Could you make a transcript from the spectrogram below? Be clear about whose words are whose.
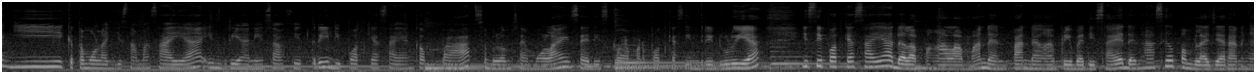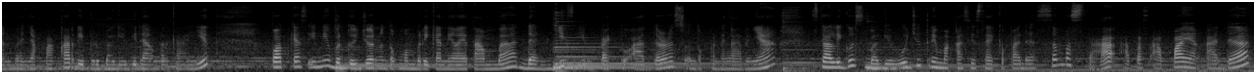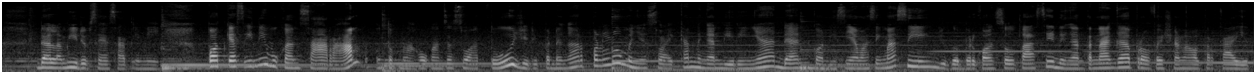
Speaker 1: lagi, ketemu lagi sama saya Indriani Safitri di podcast saya yang keempat. Sebelum saya mulai, saya disclaimer podcast Indri dulu ya. Isi podcast saya adalah pengalaman dan pandangan pribadi saya Dan hasil pembelajaran dengan banyak pakar di berbagai bidang terkait. Podcast ini bertujuan untuk memberikan nilai tambah dan give impact to others untuk pendengarnya sekaligus sebagai wujud terima kasih saya kepada semesta atas apa yang ada dalam hidup saya saat ini. Podcast ini bukan saran untuk melakukan sesuatu, jadi pendengar perlu menyesuaikan dengan dirinya dan kondisinya masing-masing, juga berkonsultasi dengan tenaga profesional terkait.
